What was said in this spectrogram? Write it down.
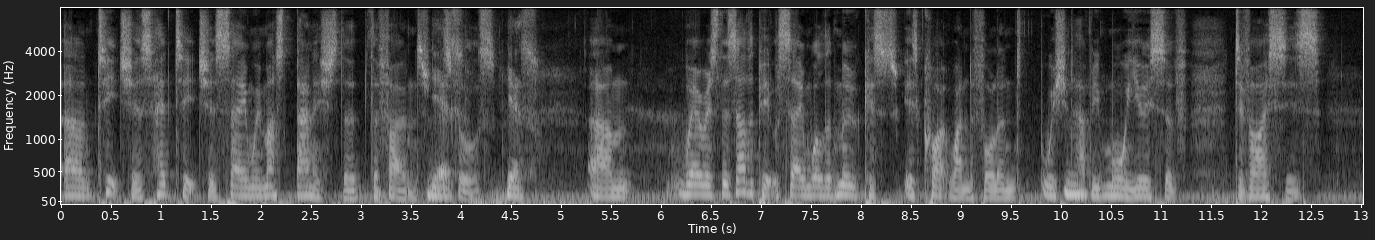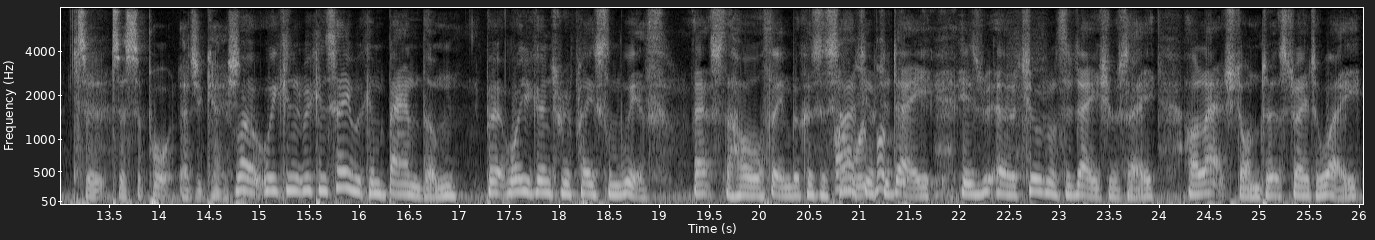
um, teachers, head teachers, saying we must banish the, the phones from Yes. the schools. Yes. Um, whereas there's other people saying, well, the MOOC is is quite wonderful, and we Hmm. should have more use of devices to to support education. Well, we can we can say we can ban them, but what are you going to replace them with? That's the whole thing, because society well, of today is uh, children of today, shall say, are latched onto it straight away,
